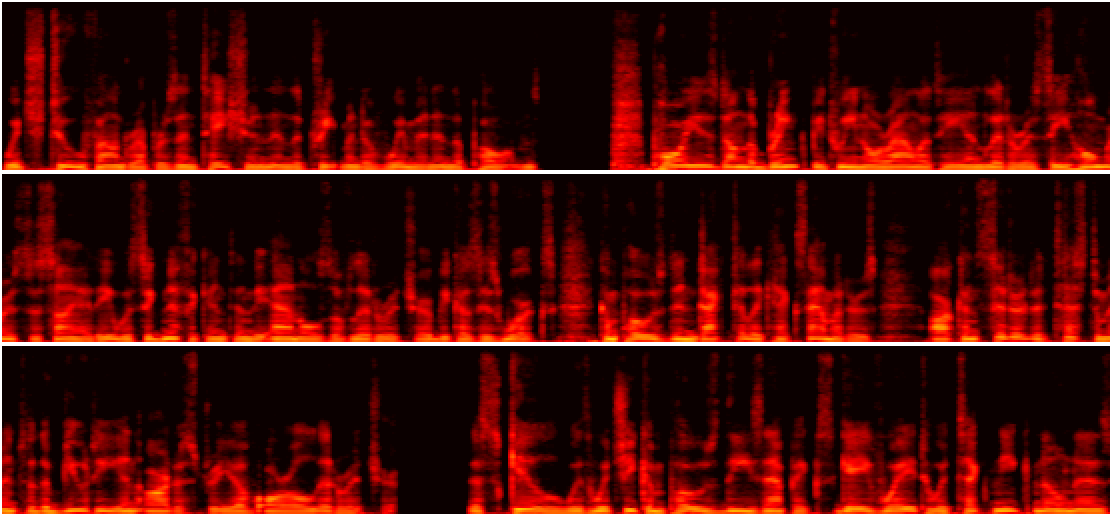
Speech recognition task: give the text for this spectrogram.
which too found representation in the treatment of women in the poems. Poised on the brink between orality and literacy, Homer's society was significant in the annals of literature because his works, composed in dactylic hexameters, are considered a testament to the beauty and artistry of oral literature. The skill with which he composed these epics gave way to a technique known as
